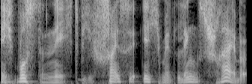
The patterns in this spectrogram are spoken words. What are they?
ich wusste nicht, wie scheiße ich mit links schreibe.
